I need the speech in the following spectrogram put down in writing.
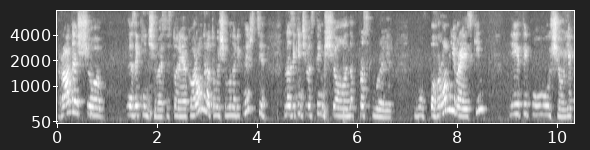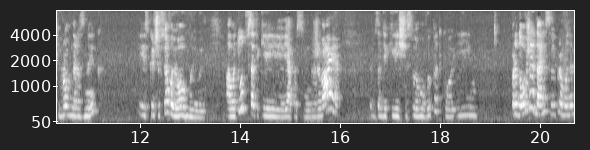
рада, що не закінчилась історія Коронера, тому що в минулій книжці вона закінчилась тим, що на Проспурові був погром єврейський, і, типу, що як Ровнер зник, і, скоріше всього, його вбили. Але тут все-таки якось він виживає завдяки щасливому випадку і продовжує далі свої пригоди.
